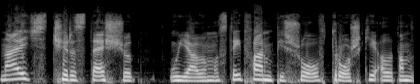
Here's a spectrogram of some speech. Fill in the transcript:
навіть через те, що уявимо, State Farm пішов трошки, але там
